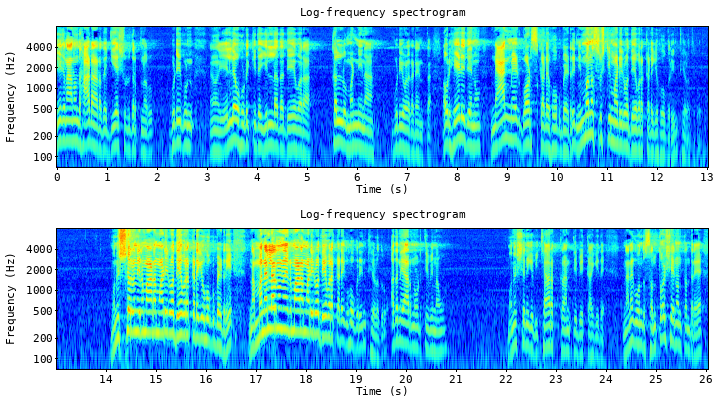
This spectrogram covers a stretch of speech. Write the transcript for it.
ಈಗ ನಾನೊಂದು ಹಾಡು ಹಾಡಿದೆ, ಜಿ ಎಸ್ ರುದ್ರಪ್ಪನವರು. ಗುಡಿ ಗುಣ್ ಎಲ್ಲೋ ಹುಡುಕಿದೆ ಇಲ್ಲದ ದೇವರ ಕಲ್ಲು ಮಣ್ಣಿನ ಗುಡಿ ಒಳಗಡೆ ಅಂತ. ಅವ್ರು ಹೇಳಿದೇನು, ಮ್ಯಾನ್ ಮೇಡ್ ಗಾಡ್ಸ್ ಕಡೆ ಹೋಗಬೇಡ್ರಿ, ನಿಮ್ಮನ್ನು ಸೃಷ್ಟಿ ಮಾಡಿರುವ ದೇವರ ಕಡೆಗೆ ಹೋಗ್ರಿ ಅಂತ ಹೇಳಿದ್ರು ಮನುಷ್ಯರು ನಿರ್ಮಾಣ ಮಾಡಿರುವ ದೇವರ ಕಡೆಗೆ ಹೋಗಬೇಡ್ರಿ. ನಮ್ಮನ್ನೆಲ್ಲರನ್ನು ನಿರ್ಮಾಣ ಮಾಡಿರುವ ದೇವರ ಕಡೆಗೆ ಹೋಗ್ರಿ ಅಂತ ಹೇಳಿದ್ರು. ಅದನ್ನು ಯಾರು ನೋಡ್ತೀವಿ ನಾವು? ಮನುಷ್ಯನಿಗೆ ವಿಚಾರ ಕ್ರಾಂತಿ ಬೇಕಾಗಿದೆ. ನನಗೆ ಒಂದು ಸಂತೋಷ ಏನು ಅಂತಂದರೆ,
